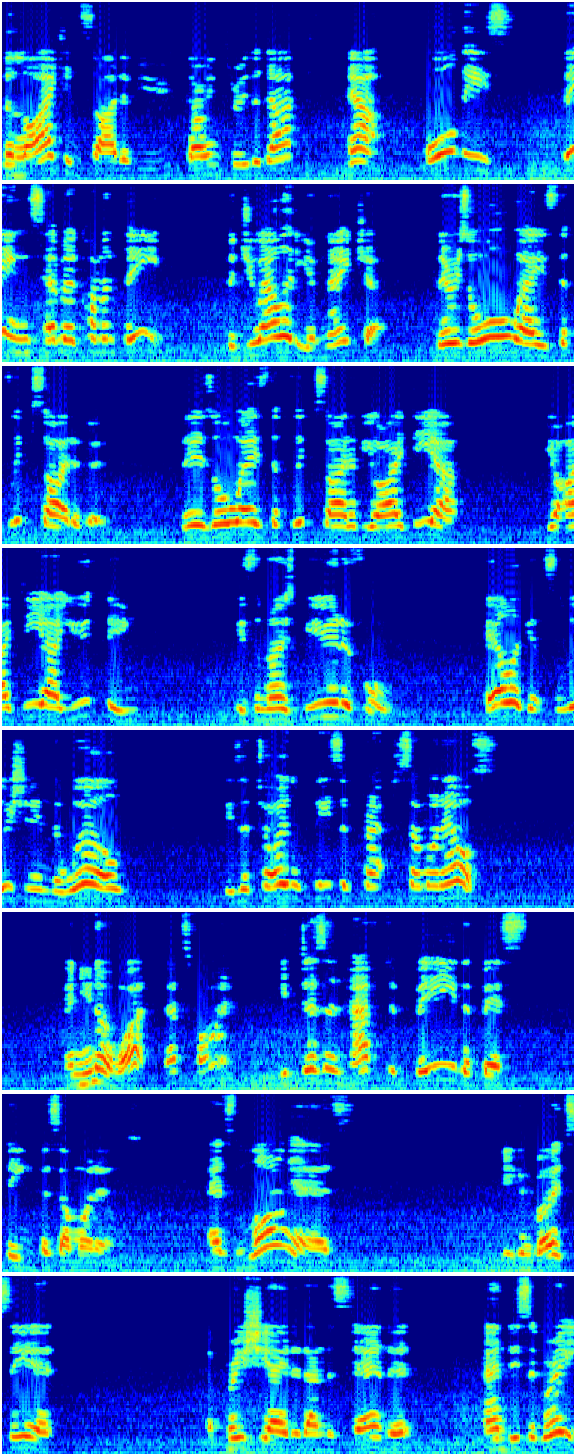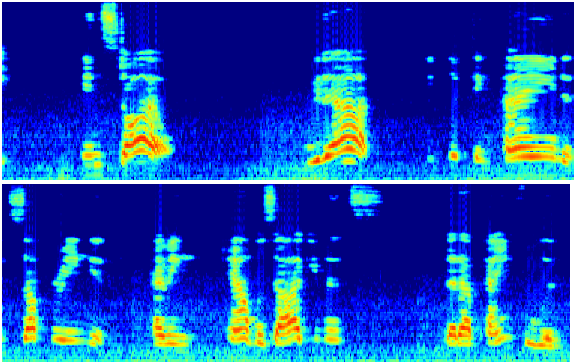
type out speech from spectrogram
the light inside of you going through the darkness. Now, all these things have a common theme the duality of nature. There is always the flip side of it. There's always the flip side of your idea. Your idea you think is the most beautiful, elegant solution in the world is a total piece of crap to someone else. And you know what? That's fine. It doesn't have to be the best thing for someone else. As long as you can both see it, appreciate it, understand it, and disagree in style without inflicting pain and suffering and having countless arguments that are painful and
